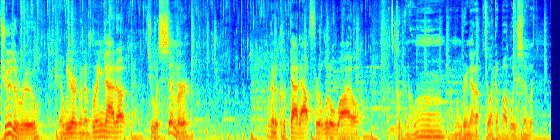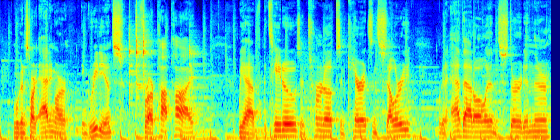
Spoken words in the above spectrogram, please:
to the roux, and we are gonna bring that up to a simmer. We're gonna cook that out for a little while. That's cooking along. I'm gonna bring that up to like a bubbly simmer. We're gonna start adding our ingredients for our pot pie. We have potatoes and turnips and carrots and celery. We're gonna add that all in and stir it in there.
